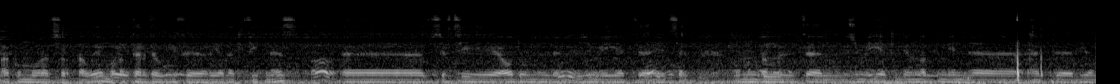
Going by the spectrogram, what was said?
معكم مراد شرقاوي مؤطر دولي في رياضة ال fitness أه بصفتي عضو من جمعية ايتسل ومن ضمن الجمعيات اللي منظمين هذا اليوم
